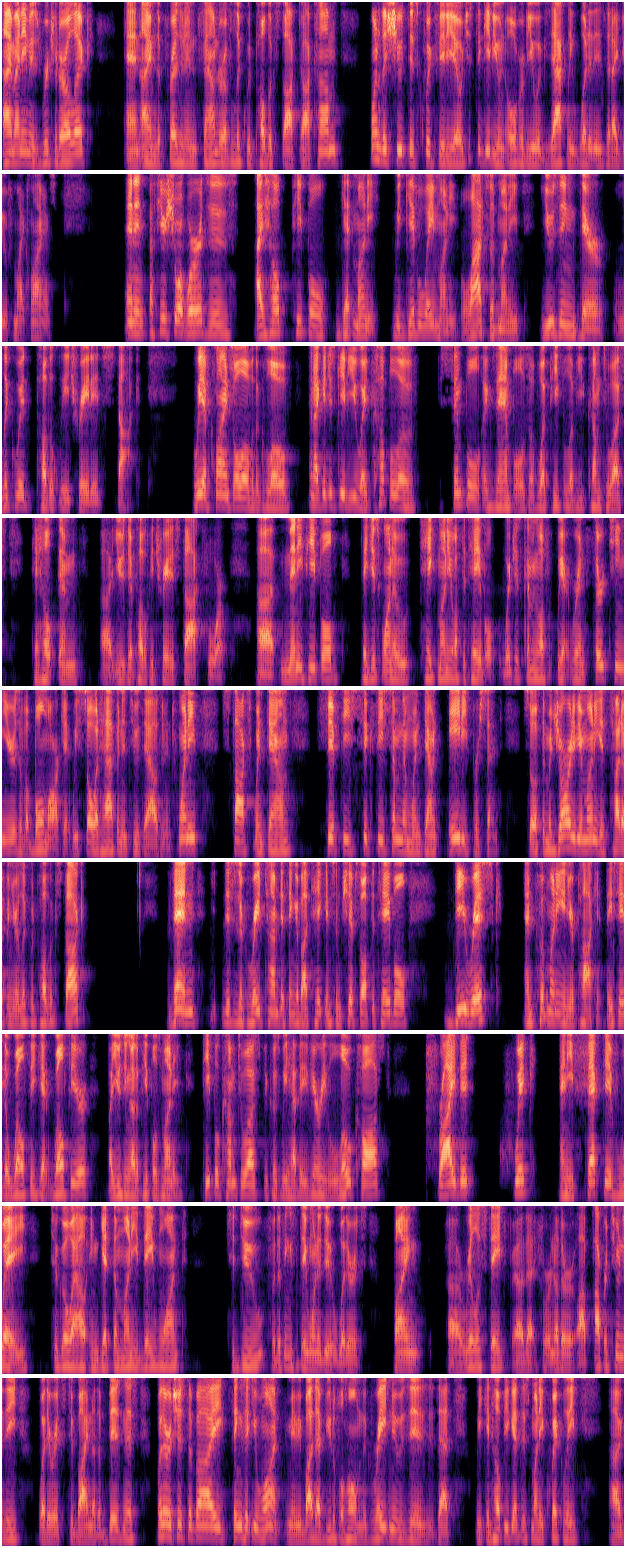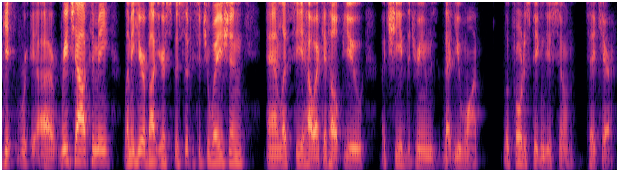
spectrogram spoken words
Hi, my name is Richard Ehrlich, and I am the president and founder of liquidpublicstock.com. Wanted to shoot this quick video just to give you an overview exactly what it is that I do for my clients. And in a few short words is I help people get money. We give away money, lots of money, using their liquid publicly traded stock. We have clients all over the globe, and I could just give you a couple of simple examples of what people have come to us to help them uh, use their publicly traded stock for. Uh, many people, they just want to take money off the table. We're just coming off, we're, we're in 13 years of a bull market. We saw what happened in 2020. Stocks went down 50, 60, some of them went down 80%. So if the majority of your money is tied up in your liquid public stock, then this is a great time to think about taking some chips off the table, de-risk, and put money in your pocket. They say the wealthy get wealthier by using other people's money. People come to us because we have a very low cost, private, quick, and effective way to go out and get the money they want to do for the things that they want to do, whether it's buying uh, real estate uh, that for another op- opportunity, whether it's to buy another business, whether it's just to buy things that you want, maybe buy that beautiful home. The great news is is that we can help you get this money quickly. Uh, get uh, reach out to me. Let me hear about your specific situation and let's see how I can help you achieve the dreams that you want. Look forward to speaking to you soon. Take care.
